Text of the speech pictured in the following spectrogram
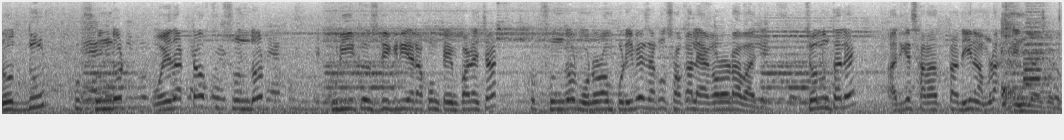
রোদ্দুর, খুব সুন্দর ওয়েদারটাও খুব সুন্দর। কুড়ি একুশ ডিগ্রি এরকম টেম্পারেচার খুব সুন্দর মনোরম পরিবেশ। এখন সকাল এগারোটা বাজে। চলুন তাহলে, আজকে সারাটা দিন আমরা এনজয় করি।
